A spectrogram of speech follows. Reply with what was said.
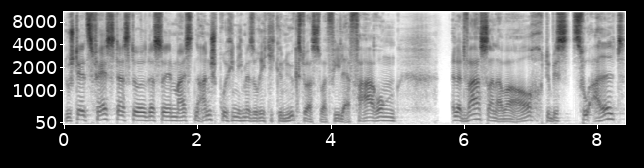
Du stellst fest, dass du, dass du den meisten Ansprüchen nicht mehr so richtig genügst. Du hast zwar viel Erfahrung, das war's dann aber auch. Du bist zu alt.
